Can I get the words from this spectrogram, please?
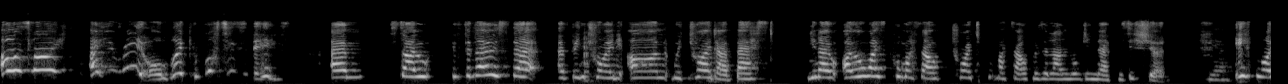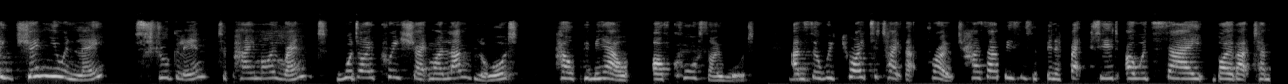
I was like, are you real? Like, what is this? Um, so for those that have been trying it on, we've tried our best. You know, I always put myself, try to put myself as a landlord in their position. Yeah. If I genuinely struggling to pay my rent, would I appreciate my landlord helping me out? Of course I would. And so we tried to take that approach. Has our business been affected? I would say by about 10%.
